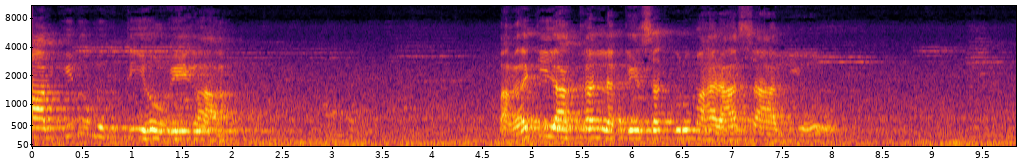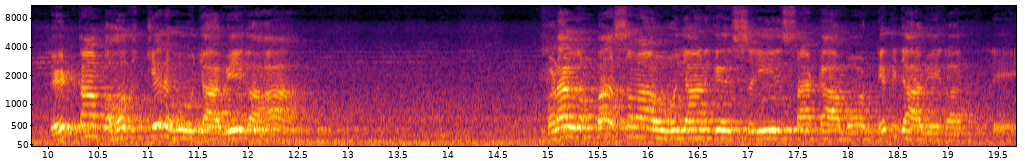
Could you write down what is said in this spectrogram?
ਆਪ ਜੀ ਨੂੰ ਮੁਕਤੀ ਹੋਵੇਗਾ। ਭਗਤ ਜੀ ਆਖਣ ਲੱਗੇ, ਸਤਿਗੁਰੂ ਮਹਾਰਾਜ ਸਾਹਿਬ ਜੀਓ ਫਿਰ ਤਾਂ ਬਹੁਤ ਚਿਰ ਹੋ ਜਾਵੇਗਾ। ਬੜਾ ਲੰਬਾ ਸਮਾਂ ਹੋ ਜਾਣਗੇ, ਸਰੀਰ ਸਾਡਾ ਬਹੁਤ ਡਿੱਗ ਜਾਵੇਗਾ ਥੱਲੇ।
